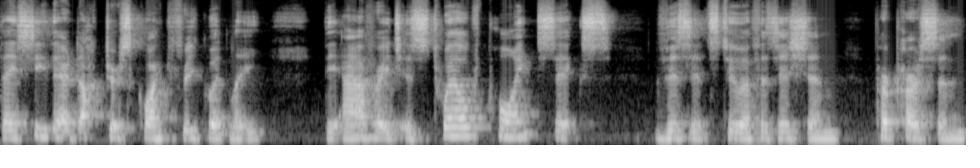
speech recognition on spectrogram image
they see their doctors quite frequently. The average is 12.6 visits to a physician per person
